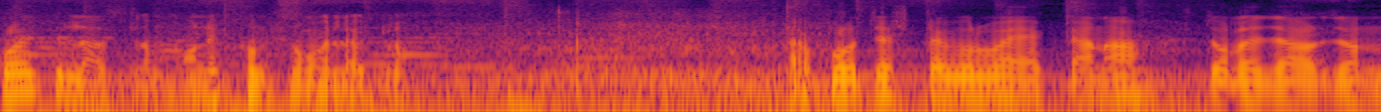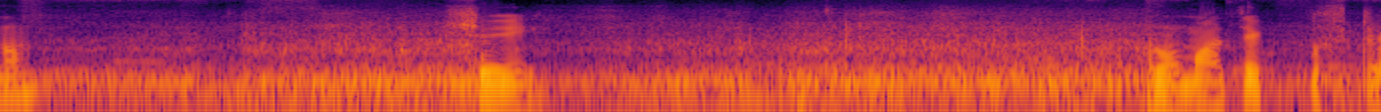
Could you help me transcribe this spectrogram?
কয় কিলো আসলাম? অনেকক্ষণ সময় লাগল। তারপর চেষ্টা করব একটানা চলে যাওয়ার জন্য। সেই রোমা চেকপোস্টে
